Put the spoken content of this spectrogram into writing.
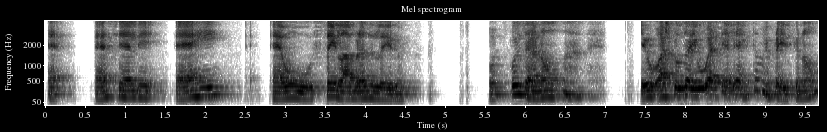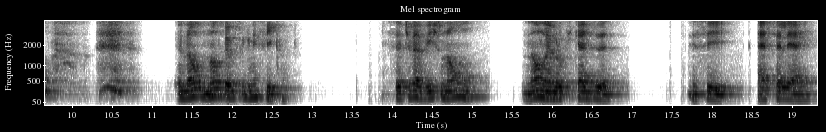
É, SLR é o sei lá brasileiro. Pois é, não. Eu acho que eu usaria o SLR também para isso, que eu não. Eu não, não sei o que significa. Se eu tiver visto, não, não lembro o que quer dizer. Esse SLR.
